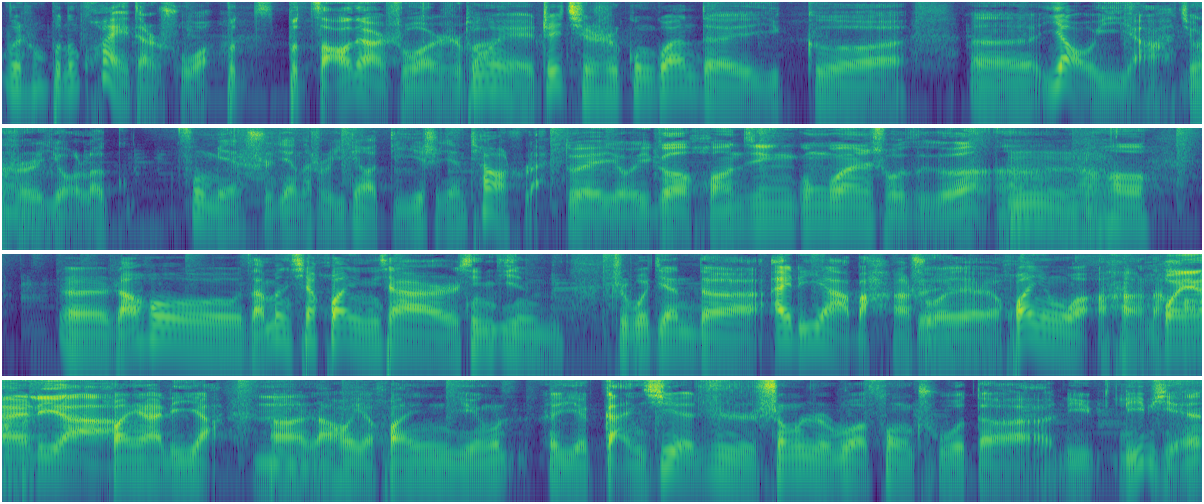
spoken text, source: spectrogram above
为什么不能快一点说？不不早点说是吧？对，这其实公关的一个呃要义啊，就是有了负面事件的时候，一定要第一时间跳出来。对，有一个黄金公关守则。嗯，然后。呃，然后咱们先欢迎一下新进直播间的艾丽亚吧，啊，说欢迎我啊，欢迎艾丽亚，欢迎艾丽亚啊，然后也欢迎，也感谢日升日落送出的礼礼品。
